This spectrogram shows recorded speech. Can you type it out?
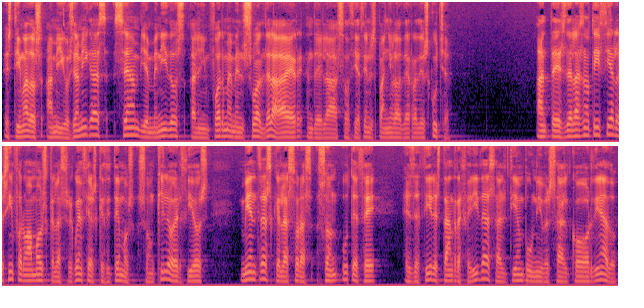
Estimados amigos y amigas, sean bienvenidos al informe mensual de la AER de la Asociación Española de Radio Escucha. Antes de las noticias les informamos que las frecuencias que citemos son kilohercios, mientras que las horas son UTC, es decir, están referidas al tiempo universal coordinado.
